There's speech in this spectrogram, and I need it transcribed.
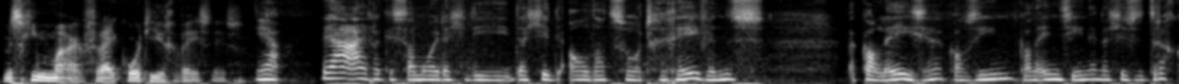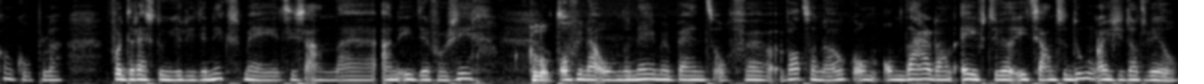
misschien maar vrij kort hier geweest is. Ja, ja eigenlijk is het dan mooi dat je, die, dat je al dat soort gegevens kan lezen, kan zien, kan inzien en dat je ze terug kan koppelen. Voor de rest doen jullie er niks mee. Het is aan, uh, aan ieder voor zich. Klopt. Of je nou ondernemer bent of uh, wat dan ook, om, om daar dan eventueel iets aan te doen als je dat wil.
